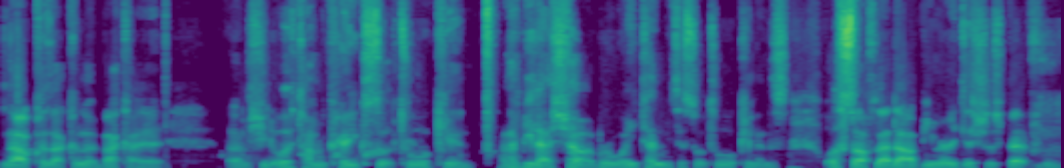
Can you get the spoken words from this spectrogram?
now because I can look back at it. Um, she'd always tell me, Craig, stop talking. And I'd be like, shut up, bro. Why are you telling me to stop talking? And or stuff like that. I've been very disrespectful.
